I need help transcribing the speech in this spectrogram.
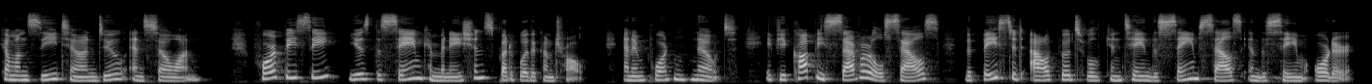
Command Z to undo, and so on. For PC, use the same combinations but with a control. An important note, if you copy several cells, the pasted output will contain the same cells in the same order.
